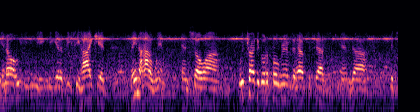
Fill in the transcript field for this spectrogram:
You know, you, you get a BC High kid. They know how to win, and so uh, we've tried to go to programs that have success, and uh, it's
